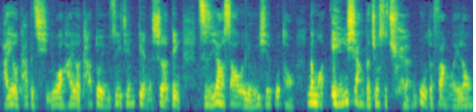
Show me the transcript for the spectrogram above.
还有他的期望，还有他对于这间店的设定，只要稍微有一些不同，那么影响的就是全部的范围喽。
